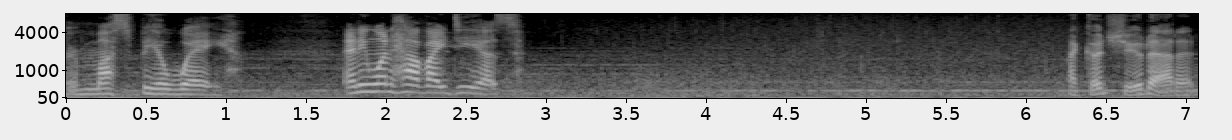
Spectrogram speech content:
There must be a way. Anyone have ideas? I could shoot at it.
